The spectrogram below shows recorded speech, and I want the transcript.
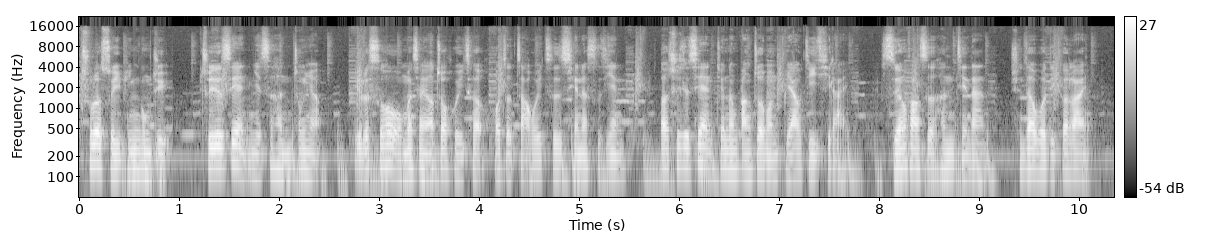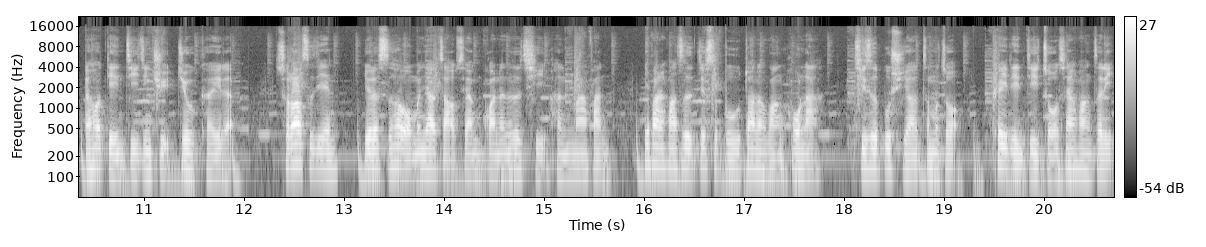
除了水平工具，垂直线也是很重要。有的时候我们想要做回撤或者找回之前的时间，而垂直线就能帮助我们标记起来。使用方式很简单，选择 vertical line，然后点击进去就可以了。说到时间，有的时候我们要找相关的日期很麻烦，一般的方式就是不断的往后拉。其实不需要这么做，可以点击左下方这里，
